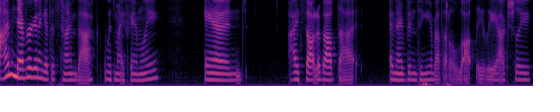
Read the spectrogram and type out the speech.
I'm never going to get this time back with my family. And I thought about that and I've been thinking about that a lot lately actually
